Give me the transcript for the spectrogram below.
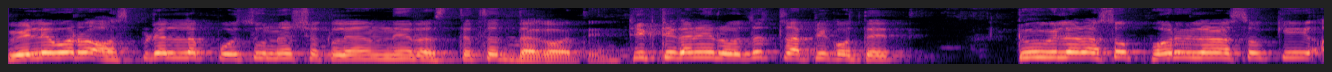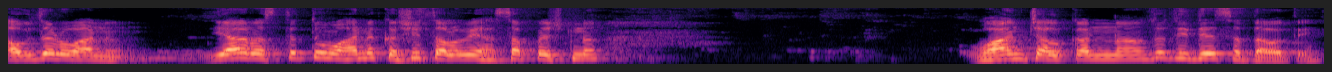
वेळेवर हॉस्पिटलला पोचू न शकल्याने रस्त्यातच दगावते. ठिकठिकाणी रोजच ट्रॅफिक होते. टू व्हीलर असो फोर व्हीलर असो की अवजड वाहनं या रस्त्यातून वाहनं कशी चालवावी असा प्रश्न वाहन चालकांना तिथे सतावते.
